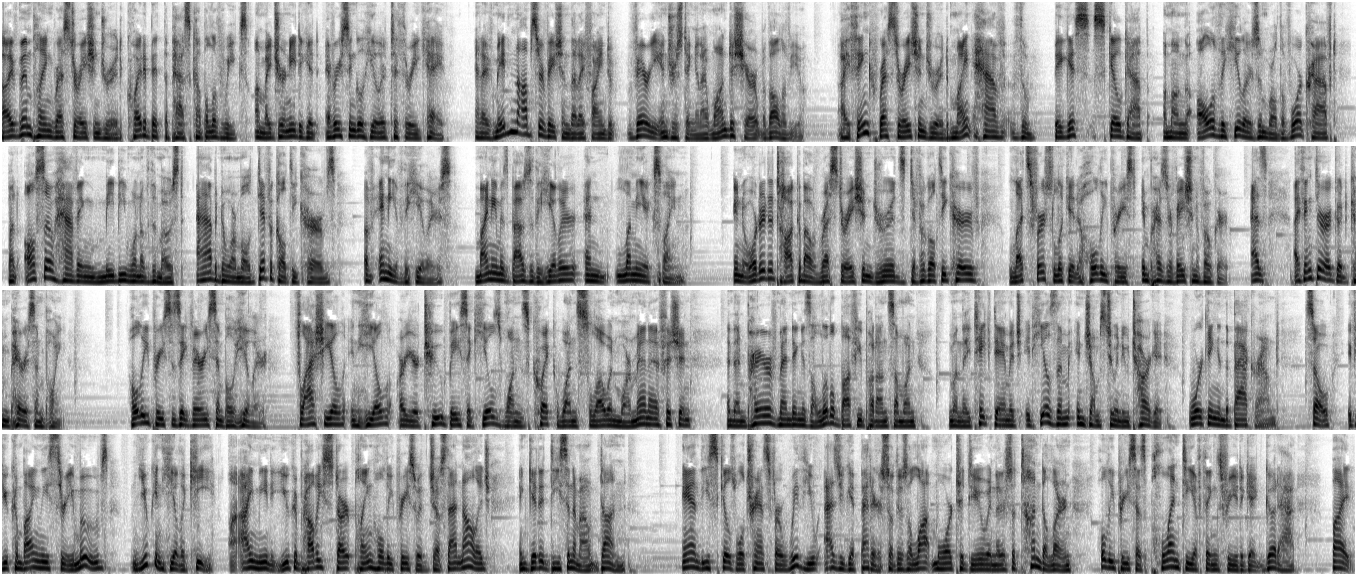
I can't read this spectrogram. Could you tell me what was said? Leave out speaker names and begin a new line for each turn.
I've been playing Restoration Druid quite a bit the past couple of weeks on my journey to get every single healer to 3k, and I've made an observation that I find very interesting and I wanted to share it with all of you. I think Restoration Druid might have the biggest skill gap among all of the healers in World of Warcraft, but also having maybe one of the most abnormal difficulty curves of any of the healers. My name is Bowser the Healer, and let me explain. In order to talk about Restoration Druid's difficulty curve, let's first look at Holy Priest and Preservation Evoker, as I think they're a good comparison point. Holy Priest is a very simple healer. Flash Heal and Heal are your two basic heals, one's quick, one's slow and more mana efficient, and then Prayer of Mending is a little buff you put on someone. When they take damage, it heals them and jumps to a new target, working in the background. So if you combine these three moves, you can heal a key. I mean it, you could probably start playing Holy Priest with just that knowledge and get a decent amount done and these skills will transfer with you as you get better. So there's a lot more to do and there's a ton to learn. Holy Priest has plenty of things for you to get good at, but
